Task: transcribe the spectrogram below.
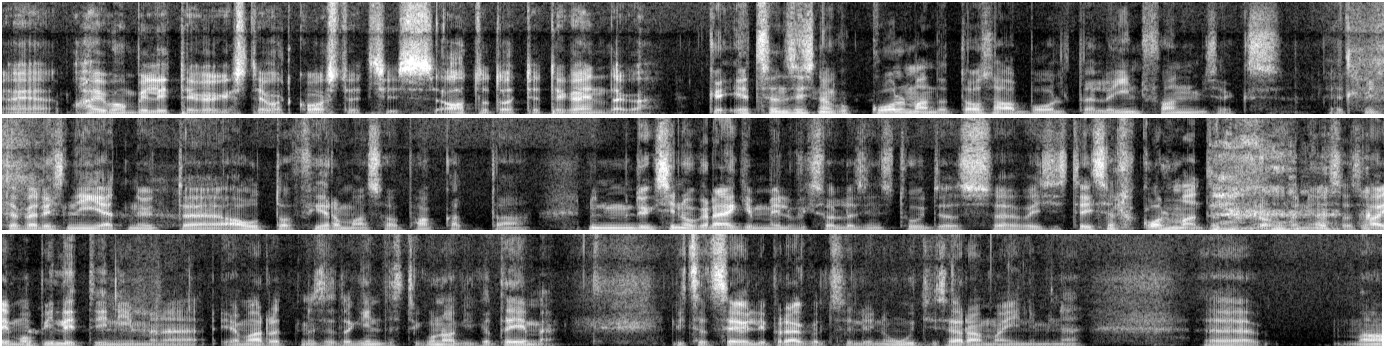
äh,, High Mobility'ga, kes teevad koostööd siis autotootjatega endaga et see on siis nagu kolmandate osapooltele info andmiseks, et mitte päris nii, et nüüd äh, autofirma saab hakata, nüüd muidugi sinuga räägime, meil võiks olla siin stuudios äh, või siis teisel kolmandal mikrofoni osas high mobility inimene ja ma arvan, et me seda kindlasti kunagi ka teeme. lihtsalt see oli praegult selline uudise äramainimine. Äh, ma,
